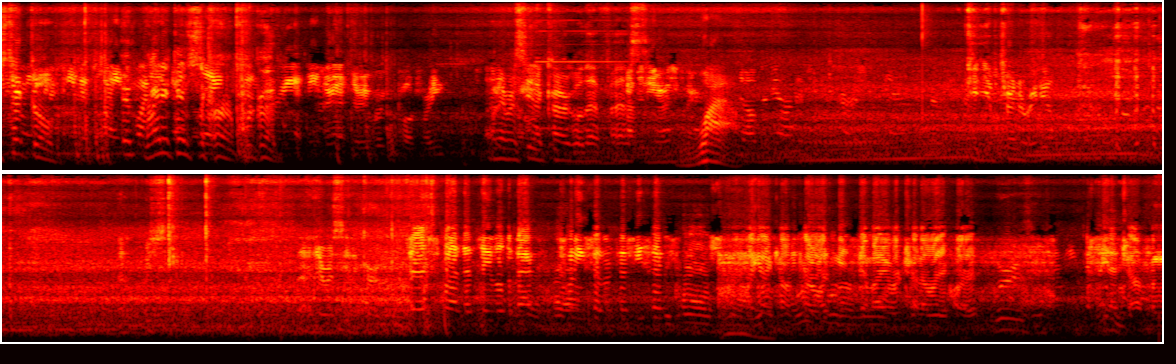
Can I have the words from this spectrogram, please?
Where'd your go? Right against the curb. We're good. I've never seen a car go that fast. wow. Can you turn the radio? We I've never seen a car go that There's a squad that's able to back 2756. We got County Car with me semi. We're trying to reacquire. fast. Where is it? Scene Johnson.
